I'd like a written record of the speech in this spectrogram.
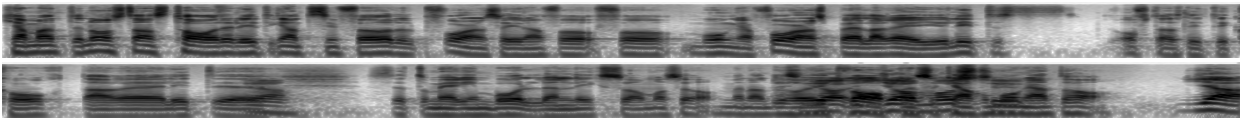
kan man inte någonstans ta det lite grann till sin fördel på forehandsidan? För, för många forehandspelare är ju lite, oftast lite kortare, lite, Ja. sätter mer in bollen liksom och så. Men du Alltså, har ju jag- ett vapen som kanske ju- många inte har. Ja,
